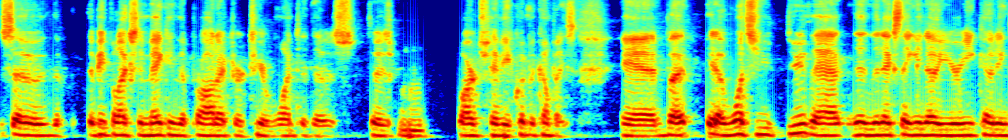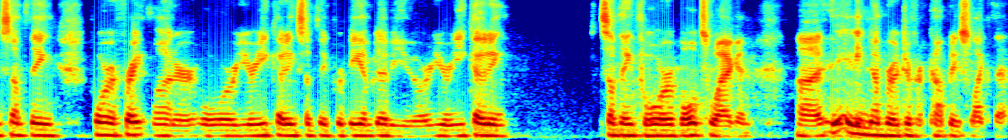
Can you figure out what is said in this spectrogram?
so the, the people actually making the product are tier one to those those mm-hmm large heavy equipment companies. And but you know, once you do that, then the next thing you know, you're e-coating something for a Freightliner, or you're e-coating something for BMW, or you're e-coating something for Volkswagen, uh, any number of different companies like that.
